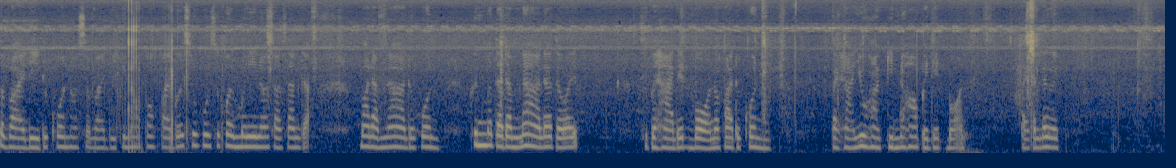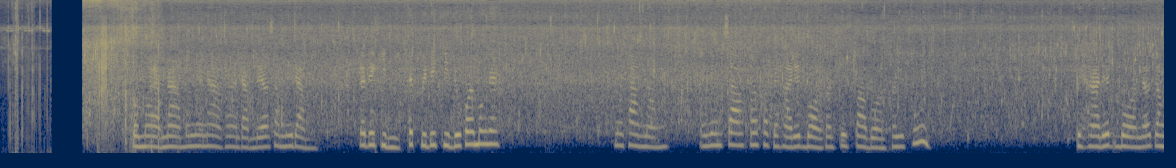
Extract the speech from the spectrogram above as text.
สบายดีทุกคนเนาะสบายดีพี่น้องป้องไปเบิร์สุกุสุกคนมื้อนี้เนาะสาวซันกะมาดำหน้าทุกคน ขึ้นมาแต่ดำหน้าแล้วแต่ว่าสิไปหาเด็ดบอลเนาะพาทุกคน ไปหาอยู่หากินเนาะเฮาไปเด็ดบอลไปกันเลยก็มาดำหน้ามึงแน่หน้าค่ะดำแล้วซ้ำไม่ดำจะได้กินเซ็กไปได้กินทุกคนมึงแน่ในทางน้ำไอ้ยังเจ้าค่อยๆไปหาเด็ดบอลกันปุ๊บปลาบอลเขาอยู่พูดไปหาเด็ดบอลแล้วจัง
